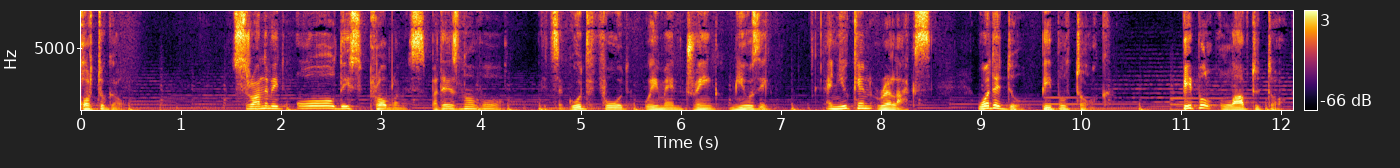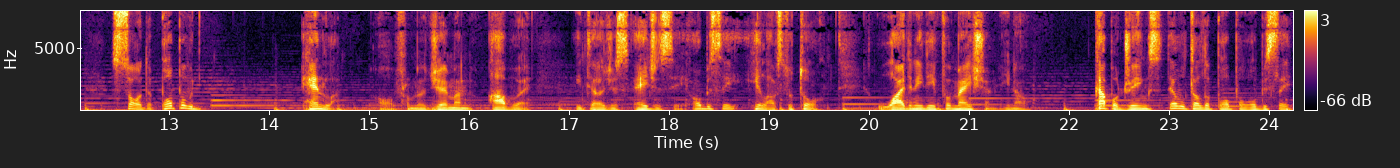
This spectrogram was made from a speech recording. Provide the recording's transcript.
Portugal surrounded with all these problems, but there's no war. It's a good food, women, drink, music, and you can relax. What they do, people talk. People love to talk. So the Popov handler, or from the German Abwehr intelligence agency, obviously he loves to talk. Why they need information, you know? Couple drinks, they will tell the Popov, obviously,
